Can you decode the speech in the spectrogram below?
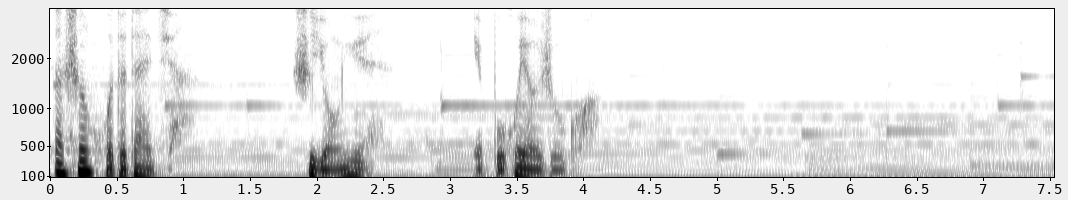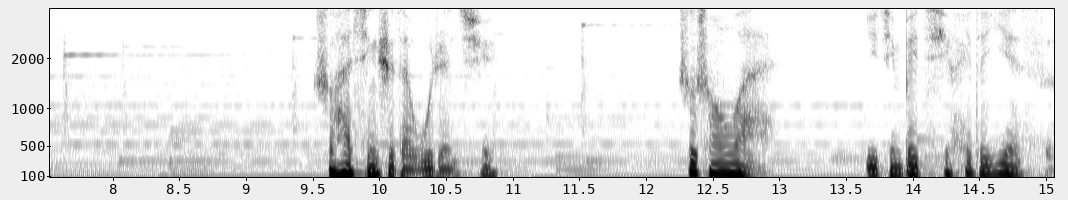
但生活的代价是永远也不会有如果。车还行驶在无人区，车窗外已经被漆黑的夜色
